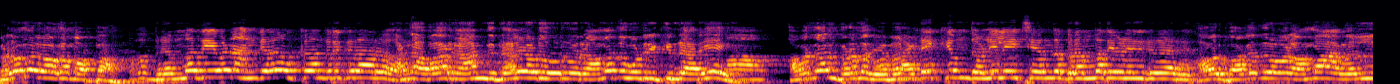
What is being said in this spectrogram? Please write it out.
பிரம்மலோகம் அப்பா அப்ப பிரம்மதேவன் அங்கதான் உட்கார்ந்து இருக்கிறாரோ அண்ணா அவர் நான்கு தலையோடு ஒருவர் அமர்ந்து கொண்டிருக்கின்றாரே. ஆம். அவர்தான் பிரம்மதேவன். படைக்கும் தொழிலை சேர்ந்த பிரம்மதேவன் இருக்கிறாரு. அவர் பக்கத்துல ஒரு அம்மா வெள்ள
